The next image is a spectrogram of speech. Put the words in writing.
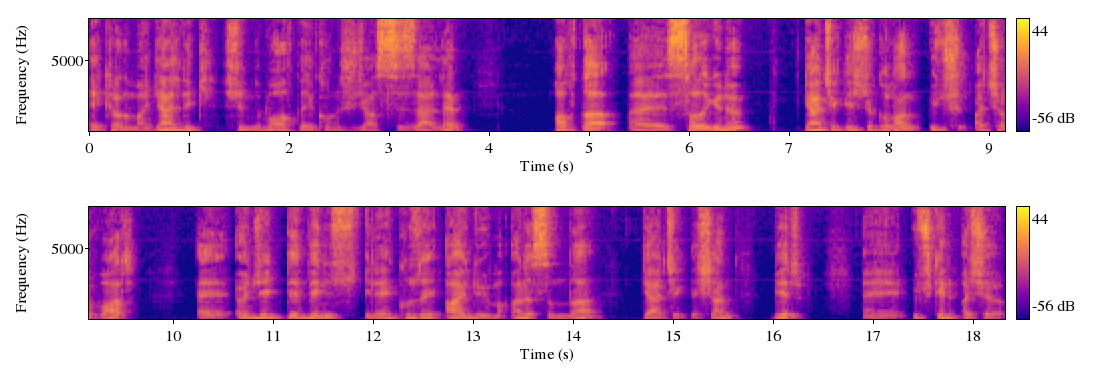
ekranıma geldik. Şimdi bu haftayı konuşacağız sizlerle. Hafta e, salı günü gerçekleşecek olan 3 açı var. E, öncelikle Venüs ile Kuzey Ay düğümü arasında gerçekleşen bir e, üçgen açı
